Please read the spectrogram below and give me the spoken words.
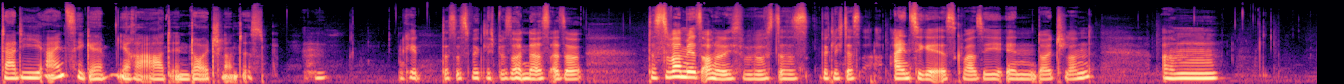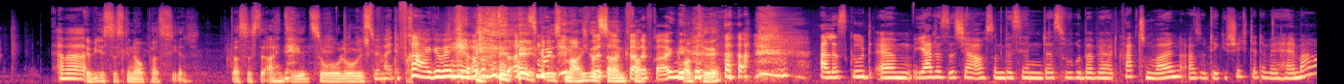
da die einzige ihrer Art in Deutschland ist. Okay, das ist wirklich besonders. Also, das war mir jetzt auch noch nicht so bewusst, dass es wirklich das Einzige ist quasi in Deutschland. Ähm, aber Ja, wie ist das genau passiert? Das ist der einzige zoologisch. das wäre meine Frage, wenn ihr auch was alles gut. das mache ich Ich jetzt einfach. fragen. Okay. Alles gut. Ähm, ja, das ist ja auch so ein bisschen das, worüber wir heute quatschen wollen. Also die Geschichte der Wilhelma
